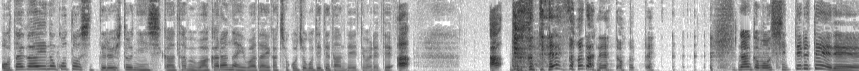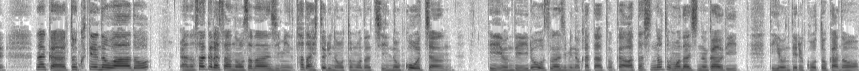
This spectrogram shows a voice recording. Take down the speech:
お互いのことを知ってる人にしか多分わからない話題がちょこちょこ出てたんでって言われて、ああ って思って、そうだねと思って。なんかもう知ってる体で、なんか特定のワード、あの、桜さんの幼馴染ただ一人のお友達のこうちゃんって呼んでいる幼馴染の方とか、私の友達のガウディって呼んでる子とかの、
